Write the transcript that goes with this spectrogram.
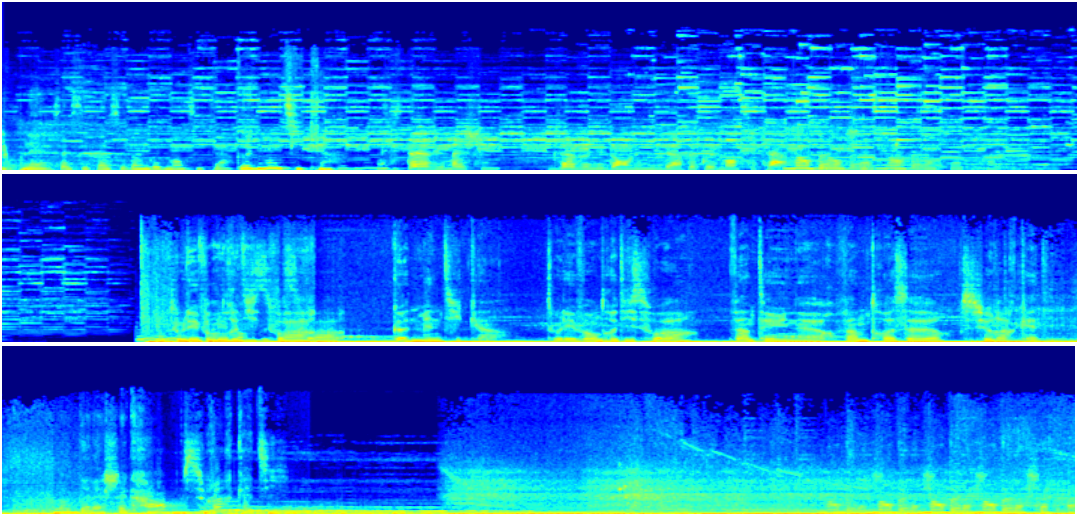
S'il vous plaît, ça s'est passé dans Godmantica. Godmantica. Mystère et magie, bienvenue dans l'univers de Godmantica. Tous les vendredis soirs, Godmantica. Tous les vendredis soirs, 21h, 23h sur Arcadie. Mandala Chakra sur Arcadie. Mandala, Mandala, Mandala, Mandala Chakra.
